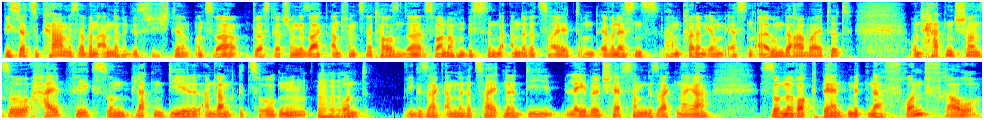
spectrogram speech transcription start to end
Wie es dazu kam, ist aber eine andere Geschichte. Und zwar, du hast gerade schon gesagt, Anfang 2000er, es war noch ein bisschen eine andere Zeit und Evanescence haben gerade an ihrem ersten Album gearbeitet und hatten schon so halbwegs so einen Plattendeal an Land gezogen. Mhm. Und wie gesagt, andere Zeit, ne? Die Label-Chefs haben gesagt, na ja, so eine Rockband mit einer Frontfrau,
